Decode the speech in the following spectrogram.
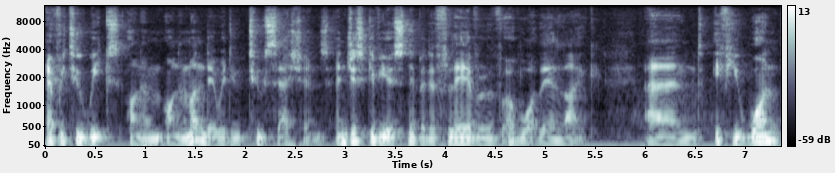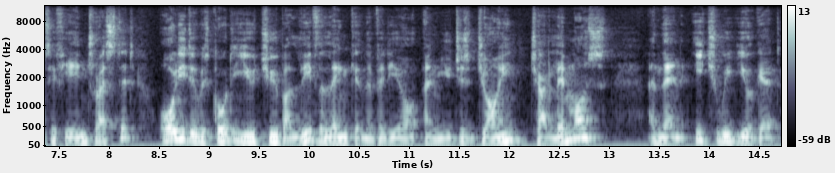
every two weeks on a, on a Monday. We do two sessions and just give you a snippet, a flavour of, of what they're like. And if you want, if you're interested, all you do is go to YouTube. I'll leave the link in the video and you just join Charlemos. And then each week you'll get,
